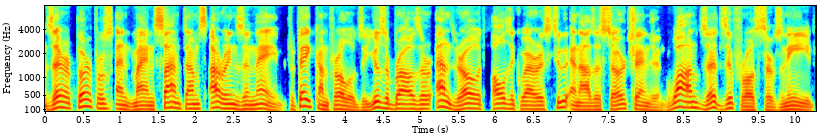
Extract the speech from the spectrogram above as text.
Their purpose and main symptoms are in the name to take control of the user browser and route all the queries to another search engine, one that the fraudsters need.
